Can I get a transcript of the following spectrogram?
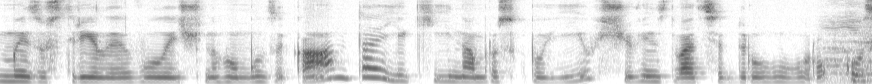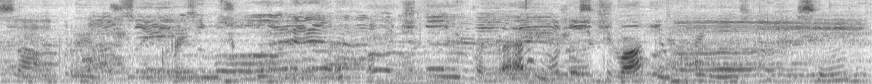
Ми зустріли вуличного музиканта, який нам розповів, що він з 22-го року сам вивчив українську мову і тепер може співати українські пісні.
